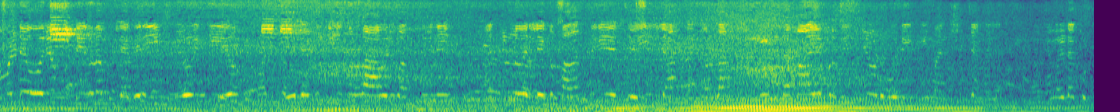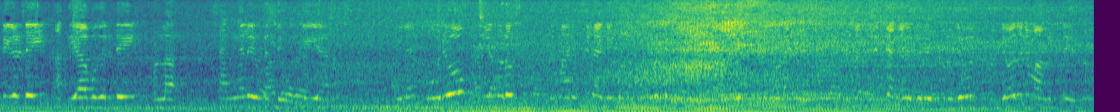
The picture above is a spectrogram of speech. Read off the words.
നമ്മളുടെ ഓരോ കുട്ടികളും ലഹരി ഉപയോഗിക്കുകയോ ലഹരി എന്നുള്ള ആ ഒരു വസ്തുവിനെ മറ്റുള്ളവരിലേക്ക് പകർത്തുകയോ ചെയ്യില്ല എന്നുള്ള വ്യക്തമായ പ്രതിജ്ഞയോടുകൂടി ഈ മനുഷ്യ ചങ്ങല ഞങ്ങളുടെ കുട്ടികളുടെയും അധ്യാപകരുടെയും ഉള്ള ചങ്ങല ഇവിടെ തീർക്കുകയാണ് അതിന് ഓരോ ഇത് മനസ്സിലാക്കിക്കൊണ്ട് മനുഷ്യ ചങ്ങലത്തിൽ പ്രചോ- പ്രചോദനമാകട്ടെ എന്നും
